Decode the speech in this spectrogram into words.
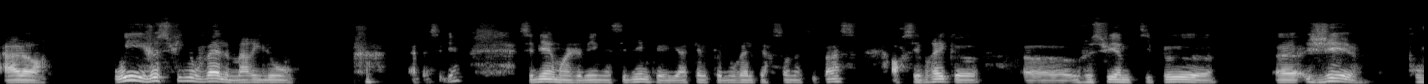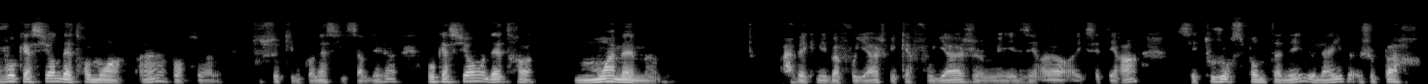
Alors, oui, je suis nouvelle, Marilou. ah ben c'est bien, c'est bien. Moi, je viens, c'est bien qu'il y a quelques nouvelles personnes qui passent. Alors c'est vrai que euh, je suis un petit peu, euh, j'ai pour vocation d'être moi, hein, pour tous ceux qui me connaissent, ils savent déjà, vocation d'être moi-même, avec mes bafouillages, mes cafouillages, mes erreurs, etc. C'est toujours spontané le live. Je pars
